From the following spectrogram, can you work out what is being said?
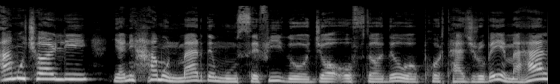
امو چارلی یعنی همون مرد موسفید و جا افتاده و پرتجربه محل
